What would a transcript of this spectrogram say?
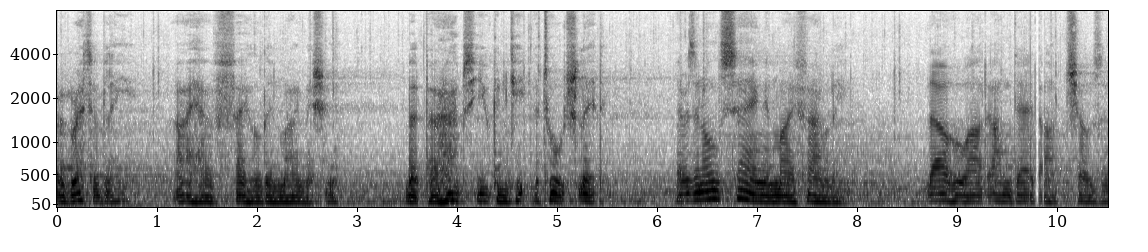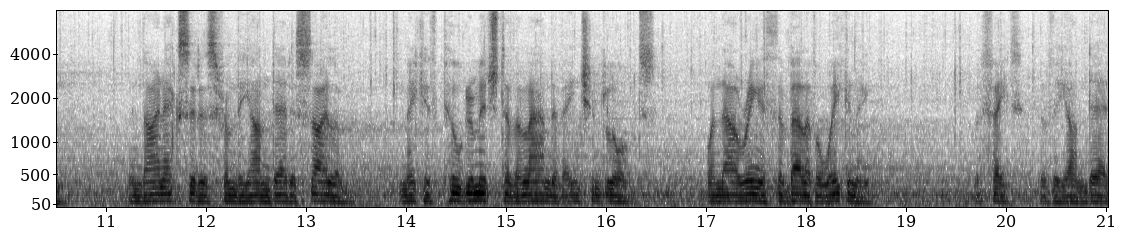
Regrettably, I have failed in my mission, but perhaps you can keep the torch lit. There is an old saying in my family Thou who art undead art chosen, and thine exodus from the undead asylum maketh pilgrimage to the land of ancient lords. When thou ringeth the bell of awakening, the fate of the undead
